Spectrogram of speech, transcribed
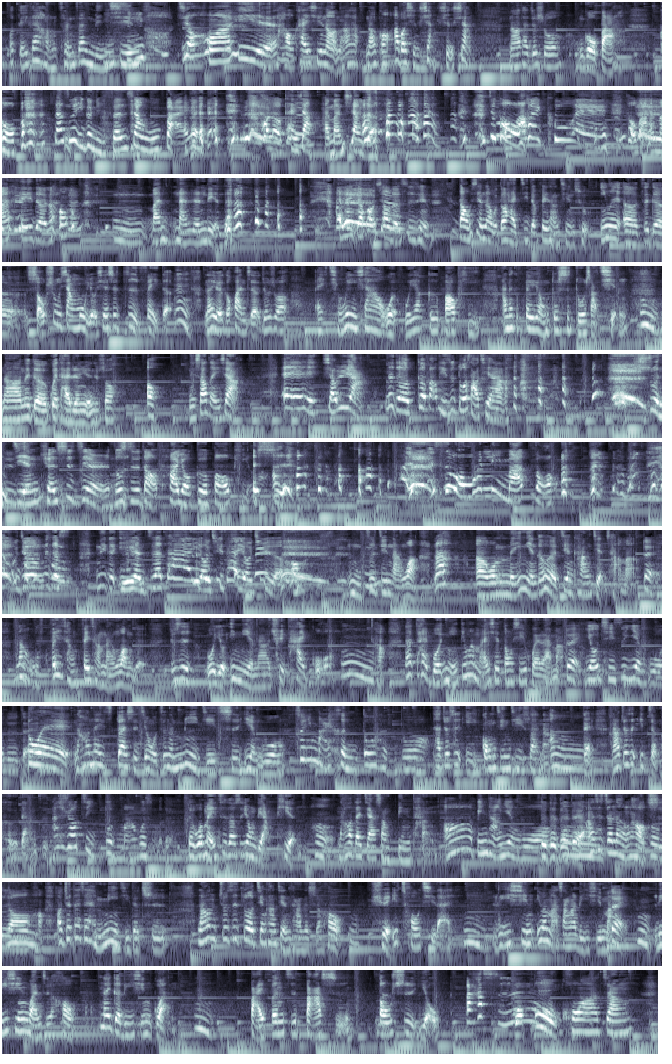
我第一个好称赞明星，就欢喜耶，好开心哦。”然后他，然后讲阿伯形象形象，然后他就说：“我吧。”狗吧，她是一个女生，像五百。后来我看一下，还蛮像的。就头发会哭哎，头发还蛮黑的，然后嗯，蛮男人脸的。还有一个好笑的事情。到现在我都还记得非常清楚，因为呃，这个手术项目有些是自费的，嗯，然后有一个患者就是说，哎，请问一下，我我要割包皮啊，那个费用都是多少钱？嗯，然后那个柜台人员就说，哦，你稍等一下，哎哎，小玉呀，那个割包皮是多少钱啊？瞬间，全世界人都知道他有割包皮了，是。是我，我会立马走。我觉得那个那个医院真的太有趣，太有趣了 哦。嗯，至今难忘。那呃，我们每一年都会有健康检查嘛？对。那我非常非常难忘的，就是我有一年呢去泰国。嗯，好。那泰国你一定会买一些东西回来嘛？对，尤其是燕窝，对不对？对。然后那一段时间我真的密集吃燕窝，所以你买很多很多。它就是以公斤计算呐。嗯。对。然后就是一整盒这样子。它是需要自己炖吗，或什么的？对，我每一次都是用两片，哼，然后再加上冰糖。哦，冰糖燕窝。对对对对，啊，是真的很好吃哦。好，哦，就大家很密集的吃，然后就是做健康检查的时候，血一抽起来，嗯，离心，因为马上要离心嘛，对，嗯，离心完之后，那个离心管，嗯，百分之八十都是油，八十，我不夸张。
